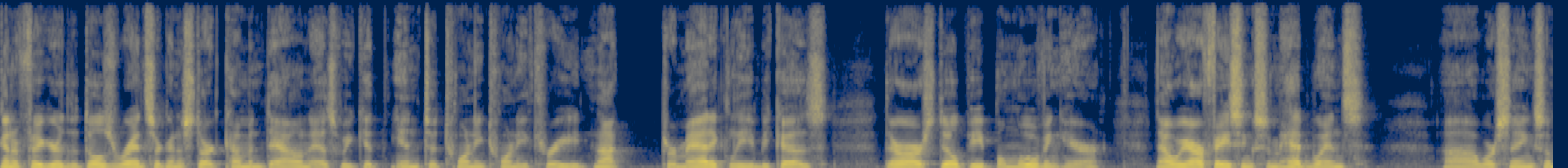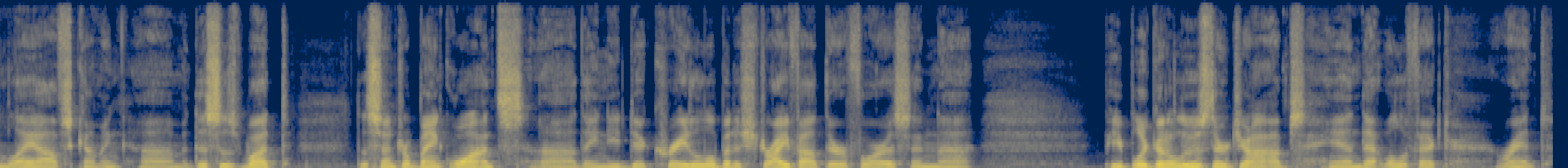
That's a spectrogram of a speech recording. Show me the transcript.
going to figure that those rents are going to start coming down as we get into 2023. Not dramatically because there are still people moving here. Now, we are facing some headwinds. Uh, we're seeing some layoffs coming. Um, this is what the central bank wants. Uh, they need to create a little bit of strife out there for us, and uh, people are going to lose their jobs, and that will affect rent.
